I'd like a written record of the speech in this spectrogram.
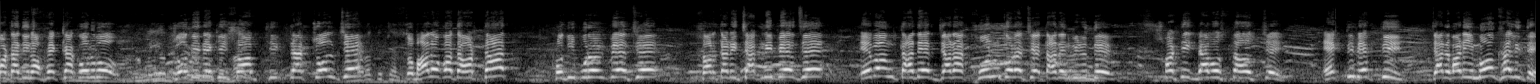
কটা দিন অপেক্ষা করব। যদি দেখি সব ঠিকঠাক চলছে, তো ভালো কথা, অর্থাৎ ক্ষতিপূরণ পেয়েছে, সরকারি চাকরি পেয়েছে, এবং তাদের যারা খুন করেছে, তাদের বিরুদ্ধে সঠিক ব্যবস্থা হচ্ছে। একটি ব্যক্তি যার বাড়ি মৌখালিতে,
